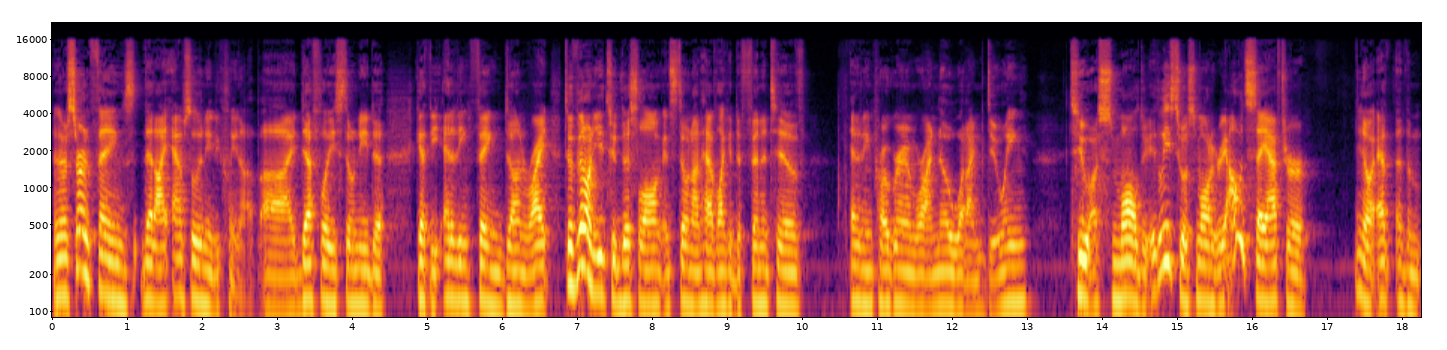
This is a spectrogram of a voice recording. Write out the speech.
And there are certain things that I absolutely need to clean up. Uh, I definitely still need to get the editing thing done right. To have been on YouTube this long and still not have like a definitive editing program where I know what I'm doing to a small degree, at least to a small degree. I would say after, you know, at, at, the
